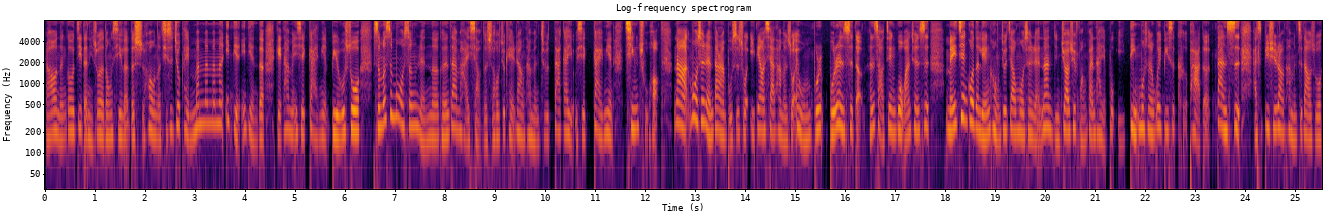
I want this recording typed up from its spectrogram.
然后能够记得你说的东西了的时候呢，其实就可以慢慢慢慢一点一点的给他们一些概念，比如说什么是陌生人呢？可能在他们还小的时候就可以让他们就大概有一些概念清楚哈。那陌生人当然不是说一定要吓他们说，哎，我们不不认识的，很少见过，完全是没见过的脸孔就叫陌生人，那你就要去防范他，也不一定，陌生人未必是可怕的，但是还是必须让他们知道说，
